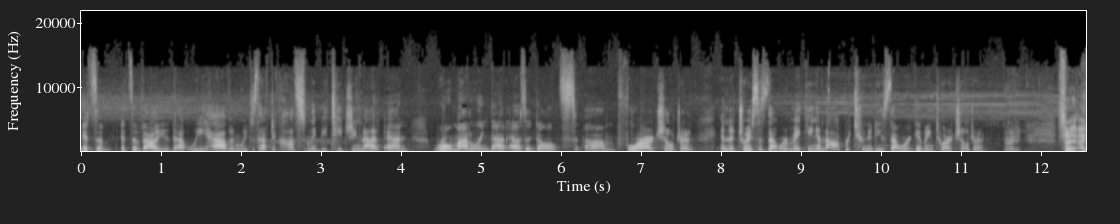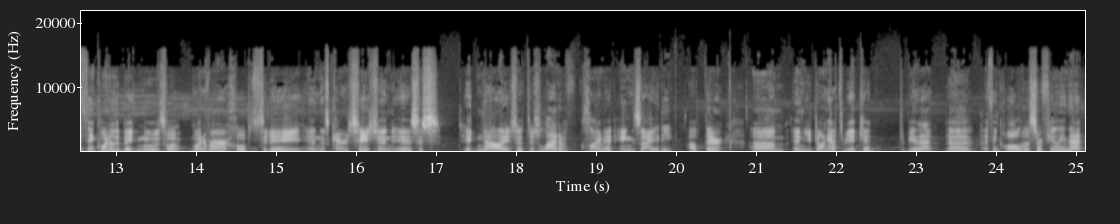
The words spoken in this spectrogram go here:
it's a it's a value that we have and we just have to constantly be teaching that and role modeling that as adults um, for our children in the choices that we're making and the opportunities that we're giving to our children. Right. So i think one of the big moves what, one of our hopes today in this conversation is to acknowledge that there's a lot of climate anxiety out there um, and you don't have to be a kid to be that. Uh, yeah. I think all of us are feeling that.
